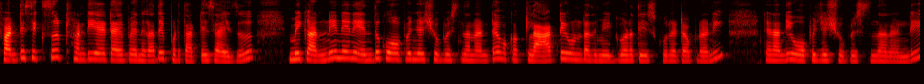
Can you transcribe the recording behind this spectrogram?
ట్వంటీ సిక్స్ ట్వంటీ ఎయిట్ అయిపోయింది కదా ఇప్పుడు థర్టీ సైజు. మీకు అన్నీ నేను ఎందుకు ఓపెన్ చేసి చూపిస్తున్నానంటే ఒక క్లారిటీ ఉంటుంది మీకు కూడా తీసుకునేటప్పుడు అని నేను అన్నీ ఓపెన్ చేసి చూపిస్తున్నానండి.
